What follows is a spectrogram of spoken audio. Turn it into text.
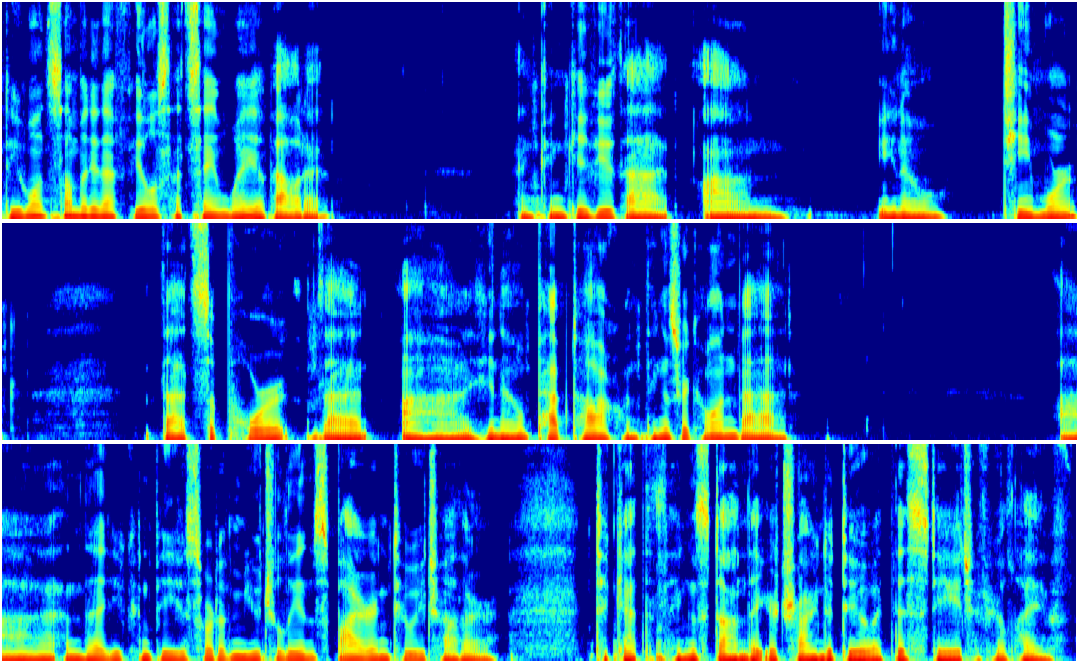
Do you want somebody that feels that same way about it and can give you that, um, you know, teamwork, that support, that, uh, you know, pep talk when things are going bad? Uh, and that you can be sort of mutually inspiring to each other to get the things done that you're trying to do at this stage of your life.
